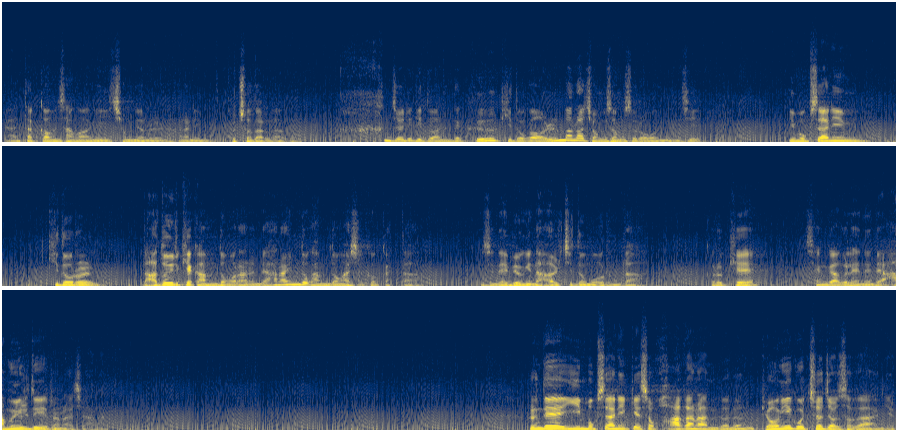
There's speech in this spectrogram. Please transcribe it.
안타까운 상황에 이 청년을 하나님 고쳐달라고 간절히 기도하는데 그 기도가 얼마나 정성스러웠는지 이 목사님 기도를 나도 이렇게 감동을 하는데 하나님도 감동하실 것 같다. 그래서 내 병이 나을지도 모른다. 그렇게 생각을 했는데 아무 일도 일어나지 않아. 그런데 이 목사님께서 화가 난 거는 병이 고쳐져서가 아니라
